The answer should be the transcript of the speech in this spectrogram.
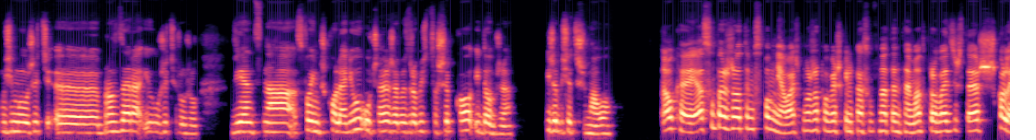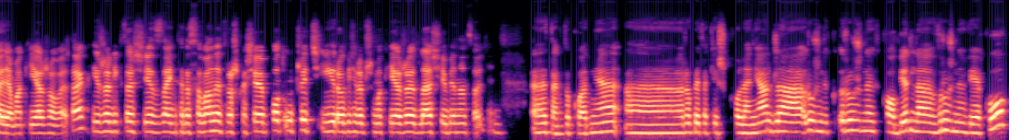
Musimy użyć e, bronzera i użyć różu. Więc na swoim szkoleniu uczę, żeby zrobić to szybko i dobrze. I żeby się trzymało. Okej, a super, że o tym wspomniałaś. Może powiesz kilka słów na ten temat. Prowadzisz też szkolenia makijażowe, tak? Jeżeli ktoś jest zainteresowany, troszkę się poduczyć i robić lepsze makijaże dla siebie na co dzień. E, tak, dokładnie. E, robię takie szkolenia dla różnych, różnych kobiet dla, w różnym wieku.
